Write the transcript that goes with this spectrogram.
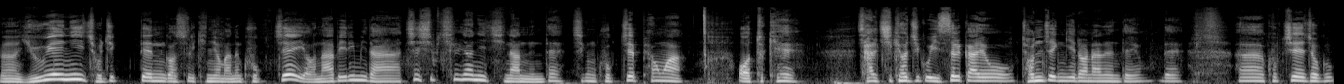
어, 유엔이 조직된 것을 기념하는 국제 연합일입니다. 77년이 지났는데 지금 국제 평화 어떻게 잘 지켜지고 있을까요? 전쟁이 일어나는데요. 네. 아, 국제적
